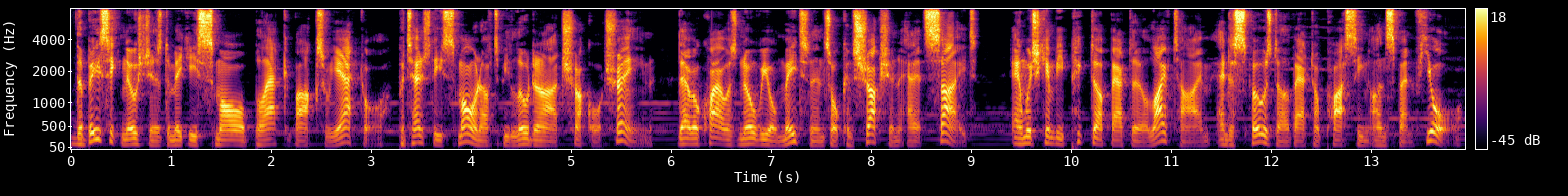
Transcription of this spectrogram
The basic notion is to make a small black box reactor, potentially small enough to be loaded on a truck or train, that requires no real maintenance or construction at its site, and which can be picked up after their lifetime and disposed of after processing unspent fuel.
